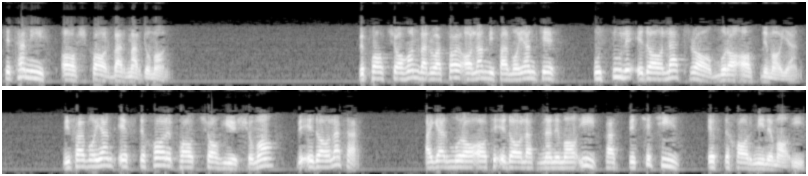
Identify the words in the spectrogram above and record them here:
ستمی است آشکار بر مردمان. به پادشاهان و رؤسای عالم میفرمایند که اصول عدالت را مراعات نمایند. میفرمایند افتخار پادشاهی شما به عدالت است. اگر مراعات عدالت ننمایید پس به چه چیز افتخار می نمایید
